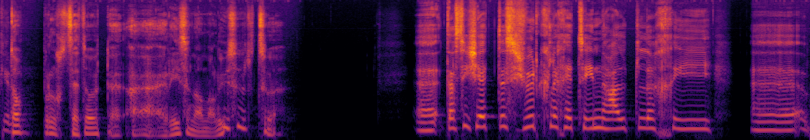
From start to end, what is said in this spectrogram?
Genau. Da braucht es ja dort eine, eine riesen Analyse dazu. Äh, das, ist jetzt, das ist wirklich jetzt inhaltliche, äh, ein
